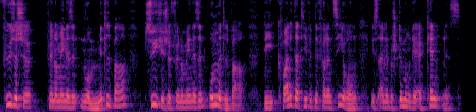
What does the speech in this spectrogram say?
physische Phänomene sind nur mittelbar, psychische Phänomene sind unmittelbar. Die qualitative Differenzierung ist eine Bestimmung der Erkenntnis.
